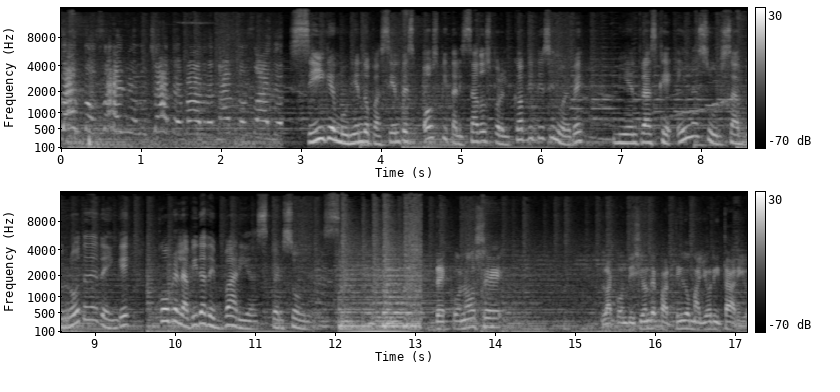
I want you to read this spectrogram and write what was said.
¡Tantos años! ¡Tantos años! Sigue muriendo pacientes hospitalizados por el COVID-19, mientras que en la Sursa brote de dengue cobra la vida de varias personas. Desconoce la condición de partido mayoritario.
